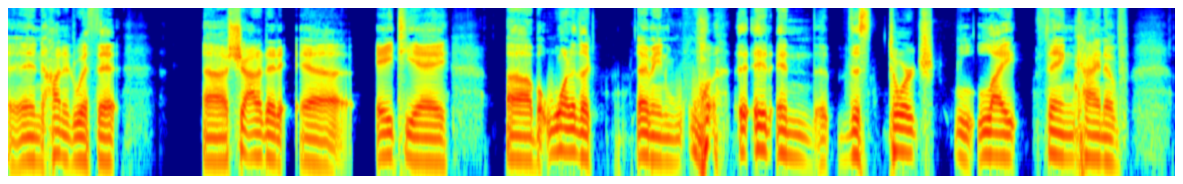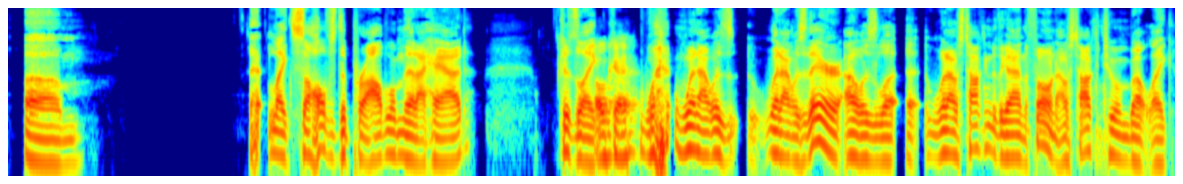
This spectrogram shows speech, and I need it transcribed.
and hunted with it. Uh, shot it at uh, ATA, uh, but one of the, I mean, and, this torch light thing kind of, um, like solves the problem that I had. Cause like okay. when, when I was when I was there, I was uh, when I was talking to the guy on the phone, I was talking to him about like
